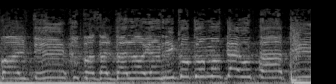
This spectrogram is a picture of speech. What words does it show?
por ti, pa' saltarlo bien rico como te gusta a ti.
